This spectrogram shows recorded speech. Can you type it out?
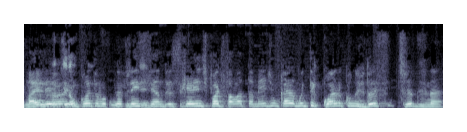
Mas eu- não- enquanto eu vou providenciando isso, que a gente pode falar também de um cara muito icônico nos dois sentidos, né?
